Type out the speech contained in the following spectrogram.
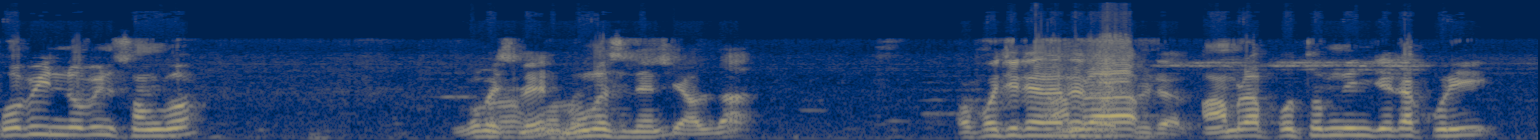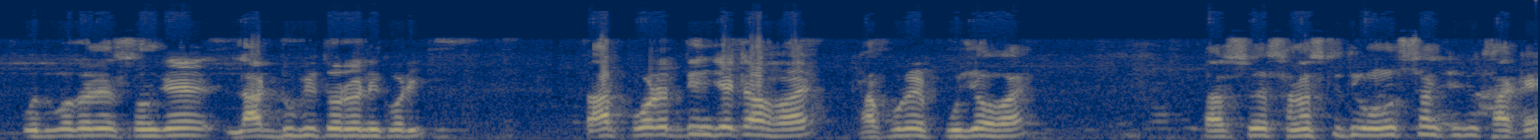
Prabin Nabin Sangha. Ghumesh lane. Ghumesh lane. Sealdah. Opposite আমরা আমরা প্রথম দিন যেটা করি উদ্বোধনের সঙ্গে লাড্ডু বিতরণী করি। তারপরের দিন যেটা হয় ঠাকুরের পুজো হয় তার সঙ্গে সাংস্কৃতিক অনুষ্ঠান কিছু থাকে।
